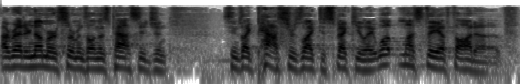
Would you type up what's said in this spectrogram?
I read a number of sermons on this passage, and it seems like pastors like to speculate. What must they have thought of?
